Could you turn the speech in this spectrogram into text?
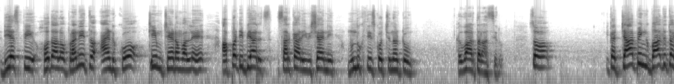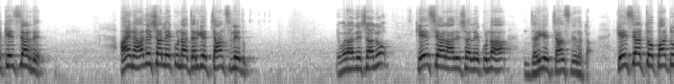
డిఎస్పి హోదాలో ప్రణీత్ అండ్ కో టీం చేయడం వల్లే అప్పటి బీఆర్ఎస్ సర్కార్ ఈ విషయాన్ని ముందుకు తీసుకొచ్చిందంటూ వార్త రాశారు సో ఇక ట్యాపింగ్ బాధ్యత కేసీఆర్దే. ఆయన ఆదేశాలు లేకుండా జరిగే ఛాన్స్ లేదు. ఎవరి ఆదేశాలు? కేసీఆర్ ఆదేశాలు లేకుండా జరిగే ఛాన్స్ లేదట. కేసీఆర్తో పాటు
